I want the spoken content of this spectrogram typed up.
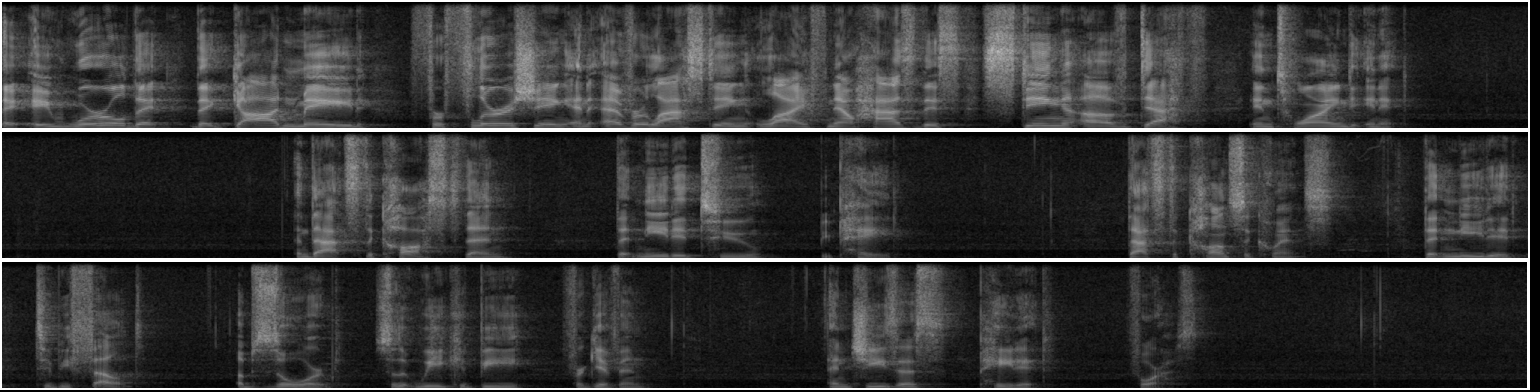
A, a world that, that God made for flourishing and everlasting life now has this sting of death entwined in it. And that's the cost then that needed to be paid. That's the consequence that needed to be felt, absorbed, so that we could be forgiven. And Jesus paid it for us.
